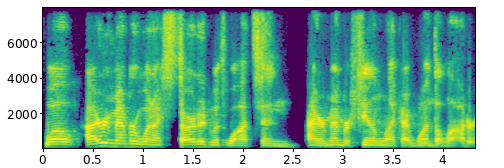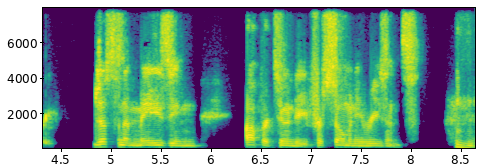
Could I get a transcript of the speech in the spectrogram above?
Well, I remember when I started with Watson, I remember feeling like I won the lottery. Just an amazing opportunity for so many reasons. Mm-hmm.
